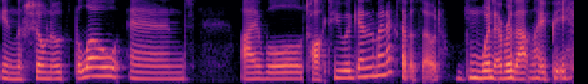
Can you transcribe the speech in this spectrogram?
in the show notes below, and I will talk to you again in my next episode, whenever that might be.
